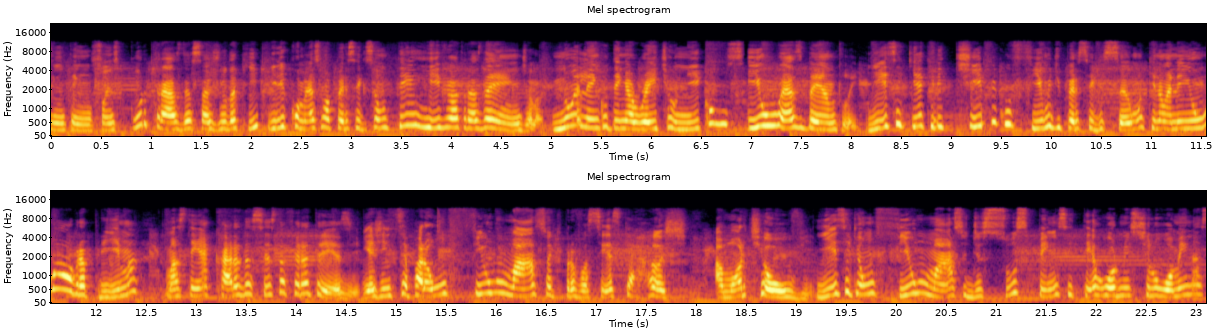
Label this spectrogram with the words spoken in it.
intenções por trás dessa ajuda aqui e ele começa uma perseguição terrível atrás da Angela. No elenco tem a Rachel Nichols e o Wes Bentley. E esse aqui é aquele típico filme de perseguição aqui não é nenhuma obra-prima, mas tem a cara da Sexta-feira 13. E a gente separou um filmaço aqui pra vocês, que é Rush, a Morte Ouve. E esse aqui é um filmaço de suspense e terror no estilo Homem nas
